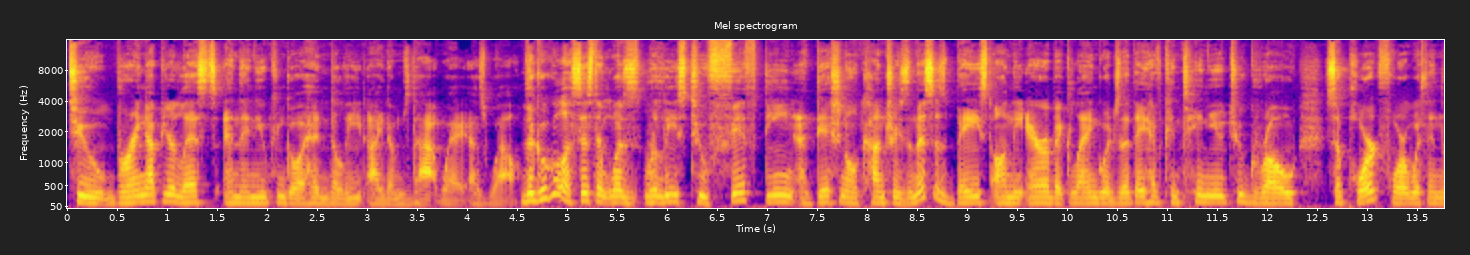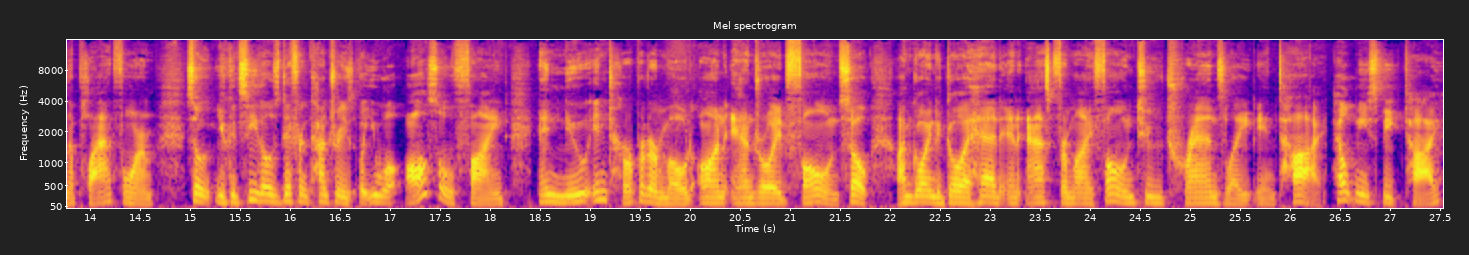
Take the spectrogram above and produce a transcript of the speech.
to bring up your lists and then you can go ahead and delete items that way as well. The Google Assistant was released to 15 additional countries and this is based on the Arabic language that they have continued to grow support for within the platform so you could see those different countries, but you will also find a new interpreter mode on Android phones. So I'm going to go ahead and ask for my phone to translate in Thai. Help me speak Thai.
